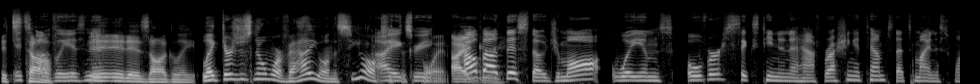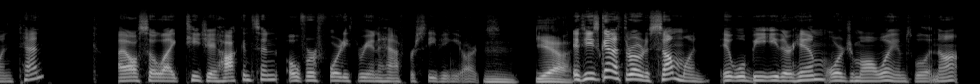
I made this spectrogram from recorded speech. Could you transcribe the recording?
it's, It's tough. ugly, isn't it? It is ugly. Like there's just no more value on the Seahawks I at this agree. point. I How agree. about this though? Jamaal Williams over 16 and a half rushing attempts. That's minus 110. I also like TJ Hockenson over 43 and a half receiving yards. Mm, yeah. If he's going to throw to someone, it will be either him or Jamaal Williams, will it not?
